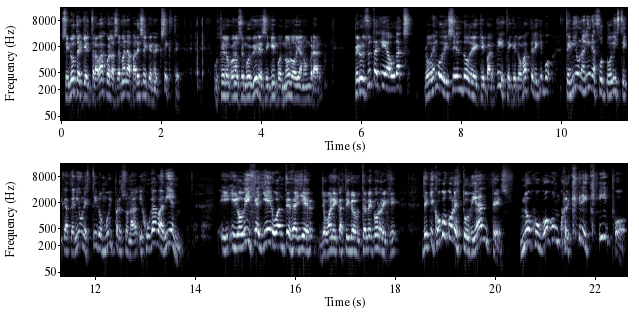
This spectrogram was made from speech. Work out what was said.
Se nota que el trabajo de la semana parece que no existe. Usted lo conoce muy bien, ese equipo no lo voy a nombrar. Pero resulta que Audax lo vengo diciendo de que partiste, que tomaste el equipo, tenía una línea futbolística, tenía un estilo muy personal y jugaba bien. Y, lo dije ayer o antes de ayer, Giovanni Castillo, usted me corrige, de que jugó con estudiantes, no jugó con cualquier equipo.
